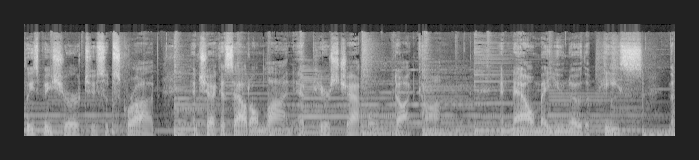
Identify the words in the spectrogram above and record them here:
Please be sure to subscribe and check us out online at piercechapel.com. And now may you know the peace, the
